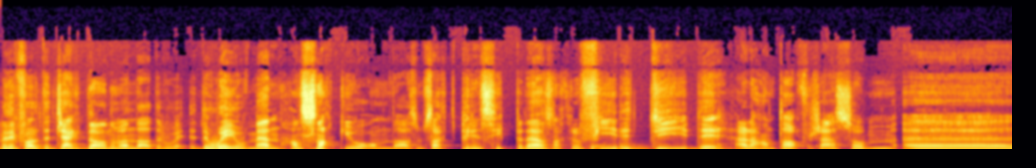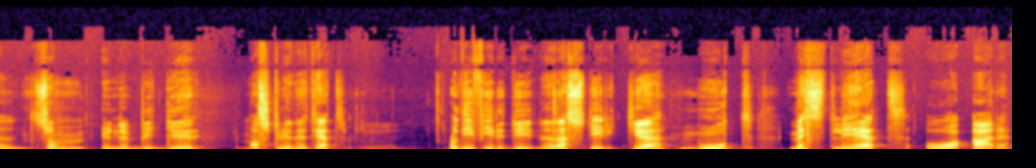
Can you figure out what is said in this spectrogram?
Men i forhold til Jack Donovan, da, The Way- of Men, han snakker jo om da, som sagt, prinsippene. Han snakker om fire dyder er det han tar for seg som, uh, som underbygger maskulinitet. Og de fire dydene det er styrke, mot, mesterlighet og ære.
